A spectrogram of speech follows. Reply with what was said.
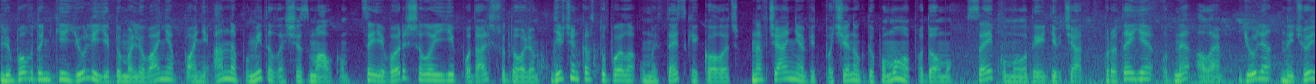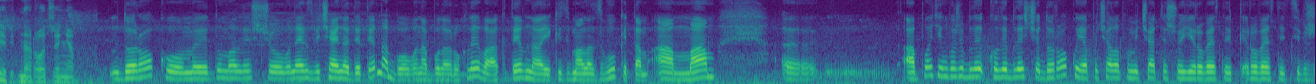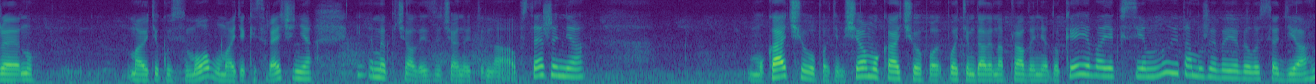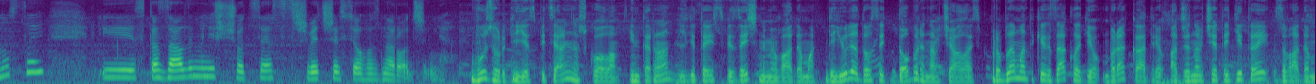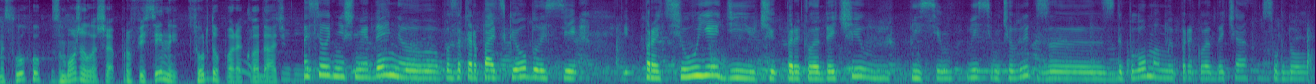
Любов доньки Юлії до малювання пані Анна помітила ще з малку. Це і вирішило її подальшу долю. Дівчинка вступила у мистецький коледж. Навчання, відпочинок, допомога по дому. Все як у молодих дівчат. Проте є одне але Юля не чує від народження. До року ми думали, що вона як звичайна дитина, бо вона була рухлива, активна, якісь мала звуки там ам, мам. Е, А потім, може, коли ближче до року, я почала помічати, що її ровесниці вже ну, мають якусь мову, мають якісь речення. І ми почали, звичайно, йти на обстеження. Мукачево, потім ще Мукачево, потім дали направлення до Києва, як всім. Ну і там вже виявилося діагноз цей. І сказали мені, що це швидше всього з народження. В Ужгороді є спеціальна школа, інтернат для дітей з фізичними вадами, де Юля досить добре навчалась. Проблема таких закладів брак кадрів, адже навчити дітей з вадами слуху зможе лише професійний сурдоперекладач. На сьогоднішній день е, по Закарпатській області працює діючих перекладачів вісім. Вісім чоловік з, з дипломами перекладача сурдо,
